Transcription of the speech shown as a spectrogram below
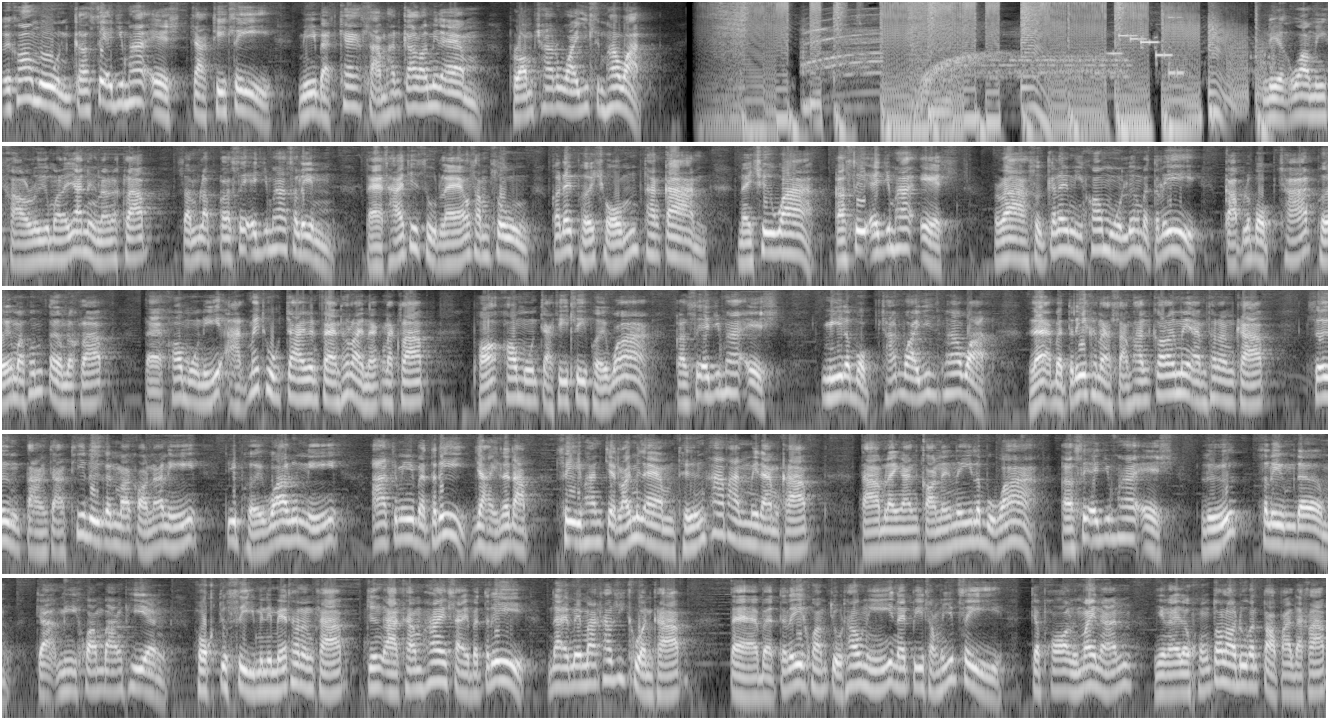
โดยข้อมูล Galaxy S25 Edge จาก TC มีแบตแค่ 3,900 มิลลิแอมป์พร้อมชาร์จไว 25 วัตต์ เรียกว่ามีข่าวลือมาระยะหนึ่งแล้วนะครับสำหรับ Galaxy S25 Slim แต่ท้ายที่สุดแล้วซัมซุงก็ได้เผยโฉมทางการ ในชื่อว่า Galaxy S25 Edge ล่าสุดก็ได้มีข้อมูลเรื่องแบตเตอรี่ กับระบบชาร์จเผยมาเพิ่มเติมแล้วครับ แต่ข้อมูลนี้อาจไม่ถูกใจแฟนๆเท่าไหร่นักนะครับ เพราะข้อมูลจาก TC เผยว่า Galaxy S25 Edge มีระบบชาร์จไว 25 วัตต์ และแบตเตอรี่ขนาด 3,900 มิลลิแอมป์เท่านั้นครับ ซึ่งต่างจากที่ลือกันมาก่อนหน้านี้ ที่เผยว่ารุ่นนี้อาจจะมีแบตเตอรี่ใหญ่ระดับ 4,700 มิลลิแอมป์ถึง 5,000 มิลลิแอมป์ครับ ตามรายงานก่อนในนี้ระบุว่า Galaxy S25 Edge หรือ Slim เดิม จะมีความบางเพียง 6.4มิลลิเมตรเท่านั้นครับ จึงอาจทำให้ใส่แบตเตอรี่ได้ไม่มากเท่าที่ควรครับ แต่แบตเตอรี่ความจุเท่านี้ในปี 2024 จะพอหรือไม่นั้น ยังไงเราคงต้องรอดูกันต่อไปนะครับ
